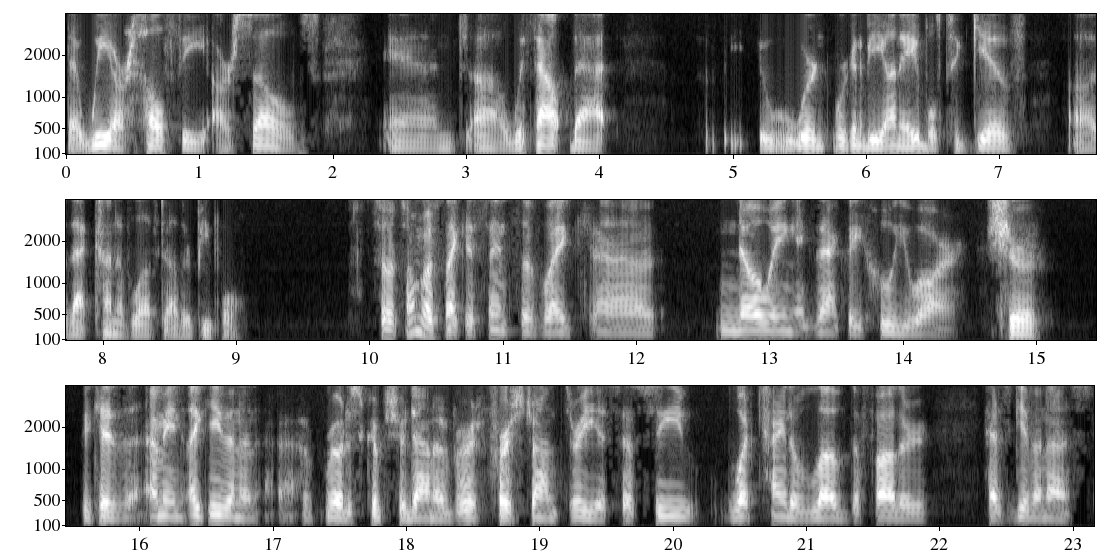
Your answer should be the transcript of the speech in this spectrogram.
that we are healthy ourselves. And uh, without that, we're, we're going to be unable to give uh, that kind of love to other people. So it's almost like a sense of like uh, knowing exactly who you are. Sure because I mean, like even I wrote a scripture down of First John three. It says, "See what kind of love the Father has given us,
